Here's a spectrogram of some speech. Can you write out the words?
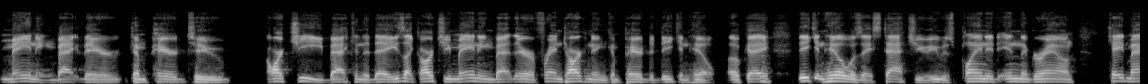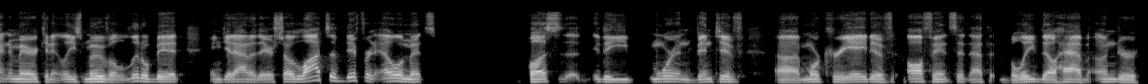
Manning back there compared to Archie back in the day. He's like Archie Manning back there, a Fran Tarkenton compared to Deacon Hill. Okay. Deacon Hill was a statue. He was planted in the ground Cade McNamara can at least move a little bit and get out of there. So lots of different elements plus the, the more inventive, uh, more creative offense that I believe they'll have under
